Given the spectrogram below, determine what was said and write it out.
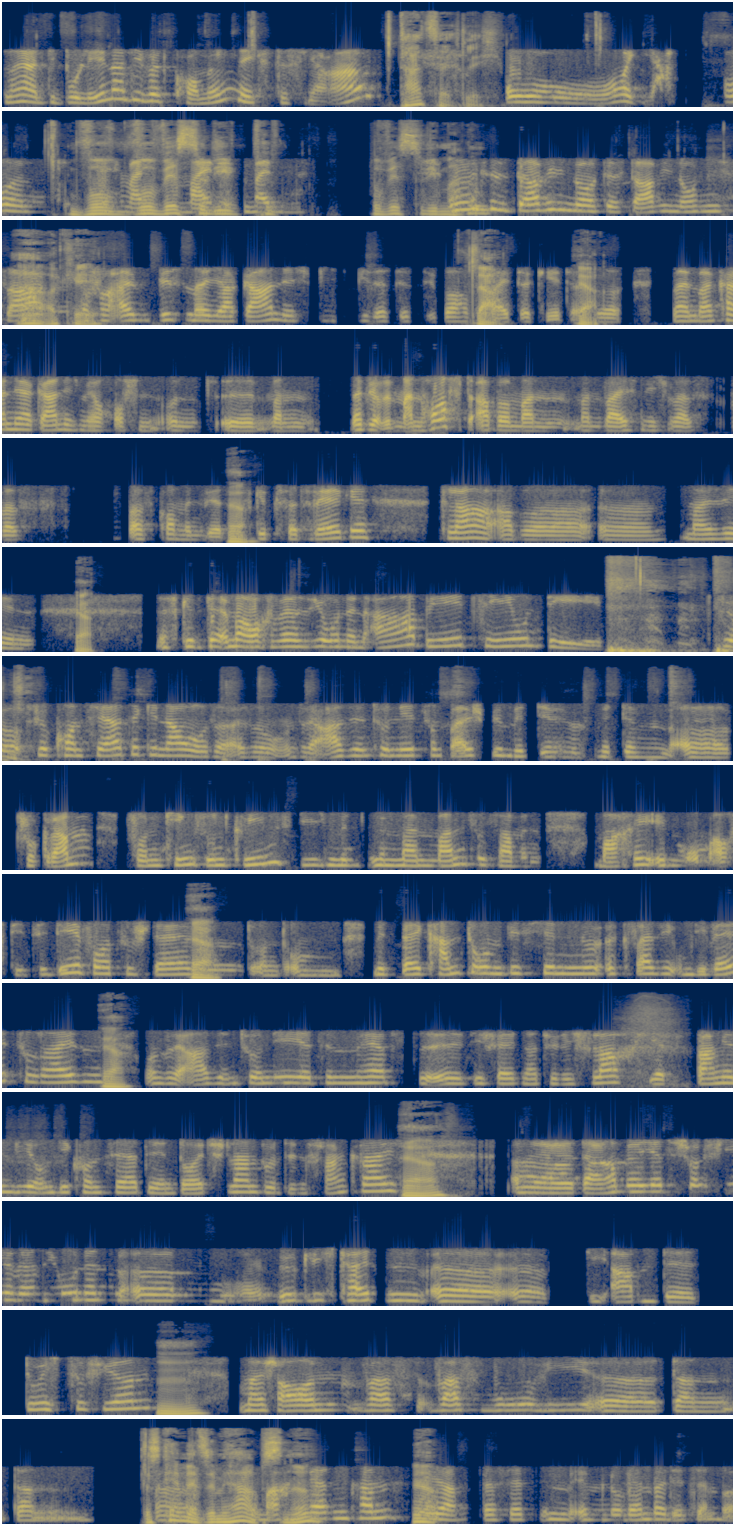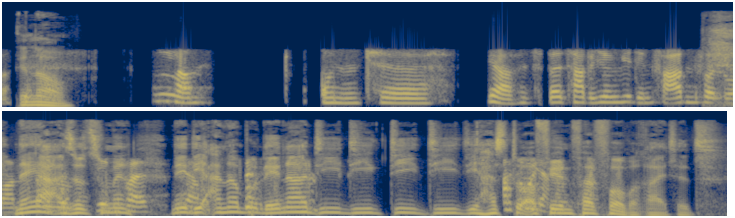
Naja, die Bolena, die wird kommen nächstes Jahr. Tatsächlich. Oh ja. Und wo, ich mein, wo wirst meine, du die? Mein, wo wirst du die machen? Das darf ich noch, das darf ich noch nicht sagen. Ah, okay. Vor allem wissen wir ja gar nicht, wie, wie das jetzt überhaupt Klar. weitergeht. Also, ja. man, man kann ja gar nicht mehr hoffen und äh, man, natürlich, man hofft, aber man, man weiß nicht, was, was, was kommen wird. Ja. Es gibt Verträge, klar, aber äh, mal sehen. Ja. Es gibt ja immer auch Versionen A, B, C und D. Für, für Konzerte genauso. Also unsere Asien-Tournee zum Beispiel mit dem, mit dem äh, Programm von Kings und Queens, die ich mit, mit meinem Mann zusammen mache, eben um auch die CD vorzustellen ja. und, und um mit Belcanto ein bisschen quasi um die Welt zu reisen. Ja. Unsere Asien-Tournee jetzt im Herbst, äh, die fällt natürlich flach. Jetzt bangen wir um die Konzerte in Deutschland und in Frankreich. Ja. Äh, da haben wir jetzt schon vier Versionen, äh, Möglichkeiten, äh, äh, die Abende durchzuführen. Mhm. Mal schauen, was, was, wo, wie äh, dann, dann das käme jetzt im Herbst, ne? werden kann. Ja, ja das jetzt im, im November, Dezember. Genau. Ja. Und äh, ja, jetzt, jetzt habe ich irgendwie den Faden verloren. Naja, also, also zumindest, nee, ja. die Anna Bolena, die, die, die, die, die hast Ach, du auf ja. jeden Fall vorbereitet.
